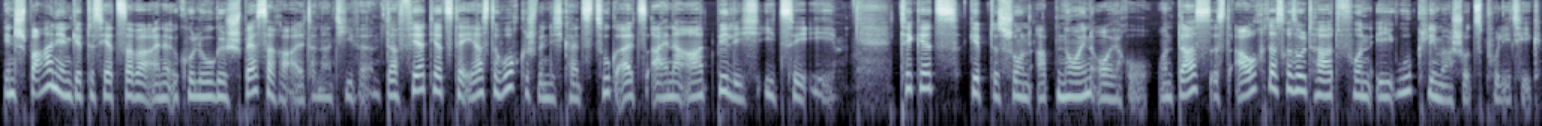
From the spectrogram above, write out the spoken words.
In Spanien gibt es jetzt aber eine ökologisch bessere Alternative. Da fährt jetzt der erste Hochgeschwindigkeitszug als eine Art Billig-ICE. Tickets gibt es schon ab 9 Euro. Und das ist auch das Resultat von EU-Klimaschutzpolitik.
